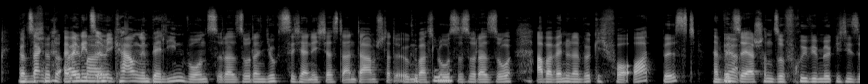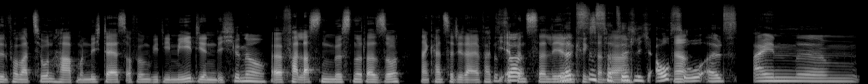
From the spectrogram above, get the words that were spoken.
Ich würde also sagen, wenn du jetzt irgendwie Kaum in Berlin wohnst oder so, dann juckt es dich ja nicht, dass da in Darmstadt irgendwas los ist oder so. Aber wenn du dann wirklich vor Ort bist, dann willst ja. du ja schon so früh wie möglich diese Informationen haben und nicht da jetzt auf irgendwie die Medien dich genau. äh, verlassen müssen oder so. Dann kannst du dir da einfach das die App installieren und kriegst dann da. tatsächlich auch ja. so, als ein ähm,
